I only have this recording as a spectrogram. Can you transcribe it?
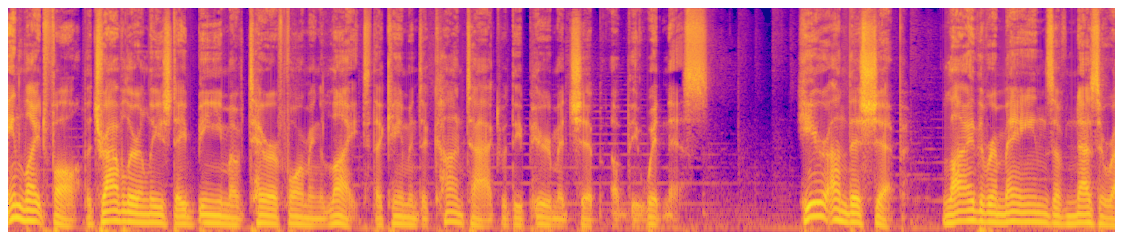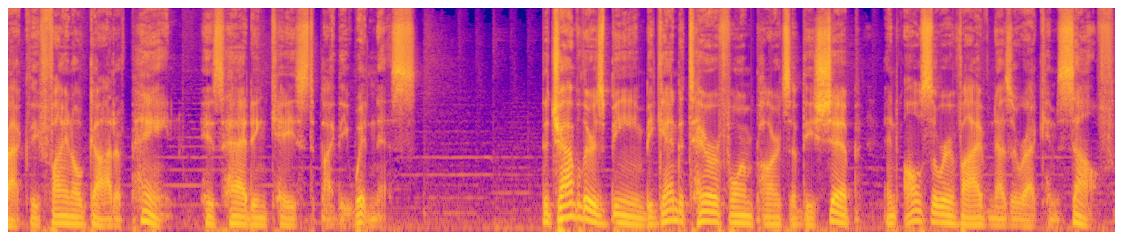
In Lightfall, the Traveler unleashed a beam of terraforming light that came into contact with the pyramid ship of the Witness. Here on this ship lie the remains of Nezarec, the final god of pain, his head encased by the Witness. The Traveler's beam began to terraform parts of the ship and also revive Nezarec himself.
